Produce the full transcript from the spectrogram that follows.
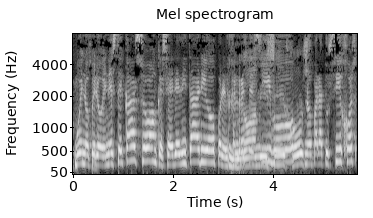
Bueno, pero en este caso, aunque sea hereditario, por el gen No a mis recesivo, hijos. no para tus hijos,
